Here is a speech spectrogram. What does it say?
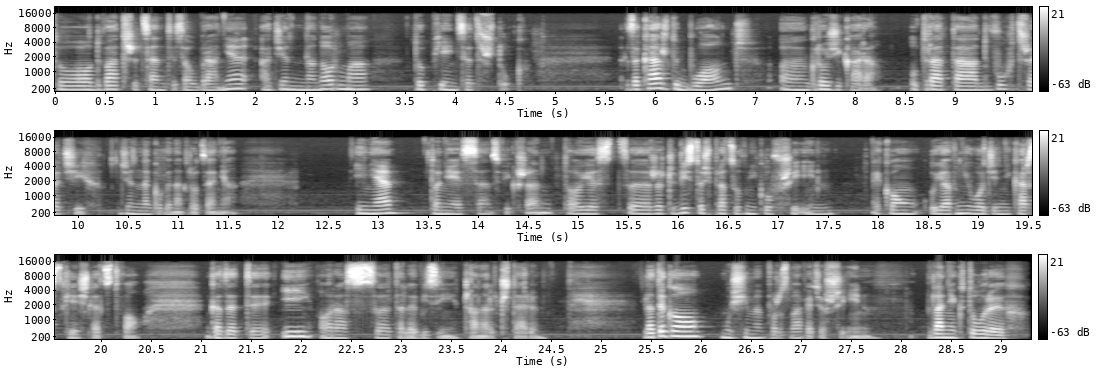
to 2-3 centy za ubranie, a dzienna norma to 500 sztuk. Za każdy błąd y, grozi kara, utrata 2 trzecich dziennego wynagrodzenia. I nie, to nie jest science fiction, to jest e, rzeczywistość pracowników Shein, jaką ujawniło dziennikarskie śledztwo gazety i oraz telewizji Channel 4. Dlatego musimy porozmawiać o Shein. Dla niektórych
